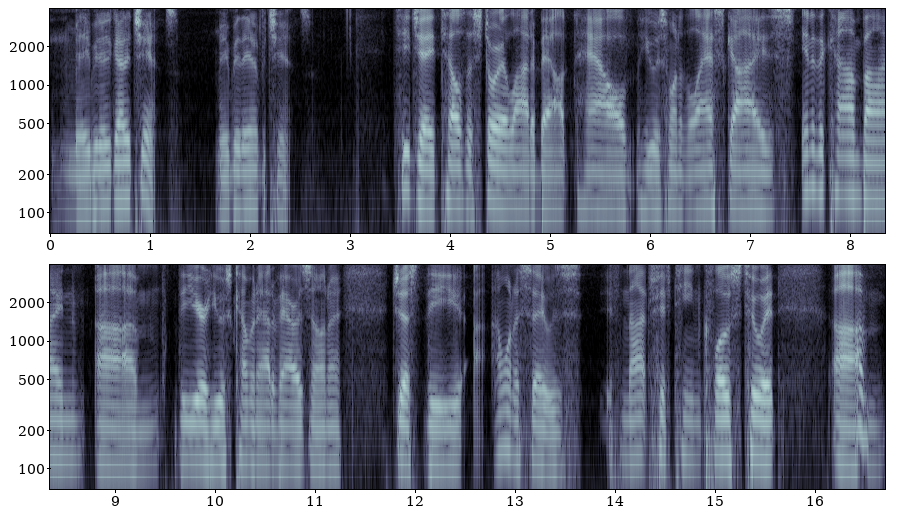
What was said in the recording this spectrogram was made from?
maybe they got a chance. Maybe they have a chance. TJ tells the story a lot about how he was one of the last guys into the combine um, the year he was coming out of Arizona. Just the, I want to say it was, if not 15, close to it. um,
